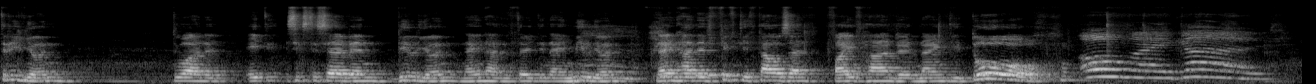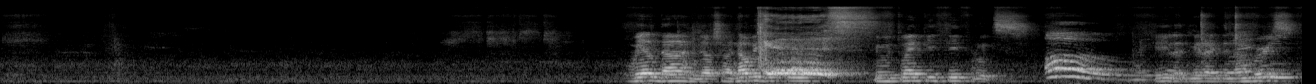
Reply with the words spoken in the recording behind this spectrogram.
trillion, 267 billion, 939 million, 950,592. Oh my Well done, Joshua. Now we get to, to 25th roots. Oh. Okay, let me write the numbers.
